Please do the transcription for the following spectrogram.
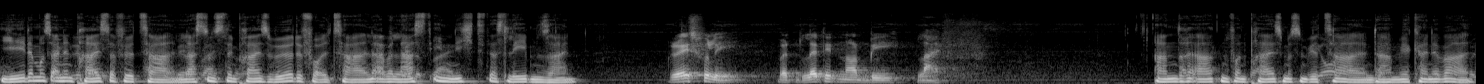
Jeder muss einen Preis dafür zahlen. Lasst uns den Preis würdevoll zahlen, aber lasst ihn nicht das Leben sein gracefully, but let it not be life. Andere Arten von Preis müssen wir zahlen, da haben wir keine Wahl.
